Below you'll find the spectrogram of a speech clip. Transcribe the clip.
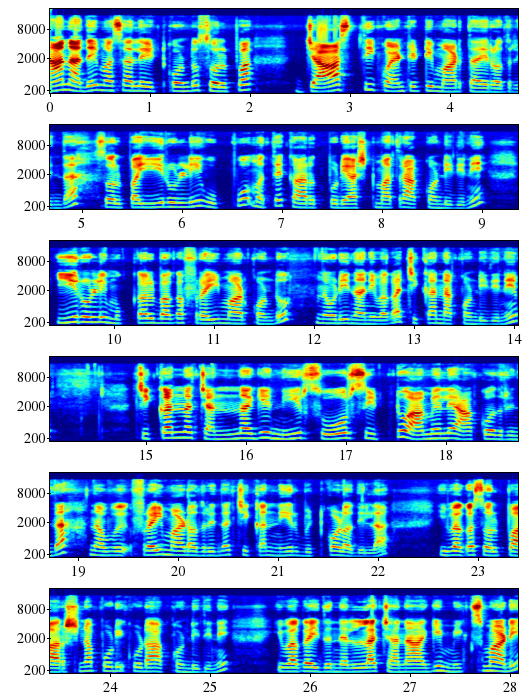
ನಾನು ಅದೇ ಮಸಾಲೆ ಇಟ್ಕೊಂಡು ಸ್ವಲ್ಪ ಜಾಸ್ತಿ ಕ್ವಾಂಟಿಟಿ ಮಾಡ್ತಾ ಇರೋದ್ರಿಂದ ಸ್ವಲ್ಪ ಈರುಳ್ಳಿ, ಉಪ್ಪು ಮತ್ತು ಖಾರದ ಪುಡಿ ಅಷ್ಟು ಮಾತ್ರ ಹಾಕ್ಕೊಂಡಿದ್ದೀನಿ. ಈರುಳ್ಳಿ ಮುಕ್ಕಲ್ ಭಾಗ ಫ್ರೈ ಮಾಡಿಕೊಂಡು ನೋಡಿ ನಾನಿವಾಗ ಚಿಕನ್ ಹಾಕ್ಕೊಂಡಿದ್ದೀನಿ. ಚಿಕನ್ನ ಚೆನ್ನಾಗಿ ನೀರು ಸೋರಿಸಿಟ್ಟು ಆಮೇಲೆ ಹಾಕೋದ್ರಿಂದ ನಾವು ಫ್ರೈ ಮಾಡೋದ್ರಿಂದ ಚಿಕನ್ ನೀರು ಬಿಟ್ಕೊಳ್ಳೋದಿಲ್ಲ. ಇವಾಗ ಸ್ವಲ್ಪ ಅರಶಿನ ಪುಡಿ ಕೂಡ ಹಾಕ್ಕೊಂಡಿದ್ದೀನಿ. ಇವಾಗ ಇದನ್ನೆಲ್ಲ ಚೆನ್ನಾಗಿ ಮಿಕ್ಸ್ ಮಾಡಿ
